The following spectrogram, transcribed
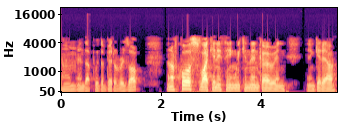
um, end up with a better result. And of course like anything we can then go and and get our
